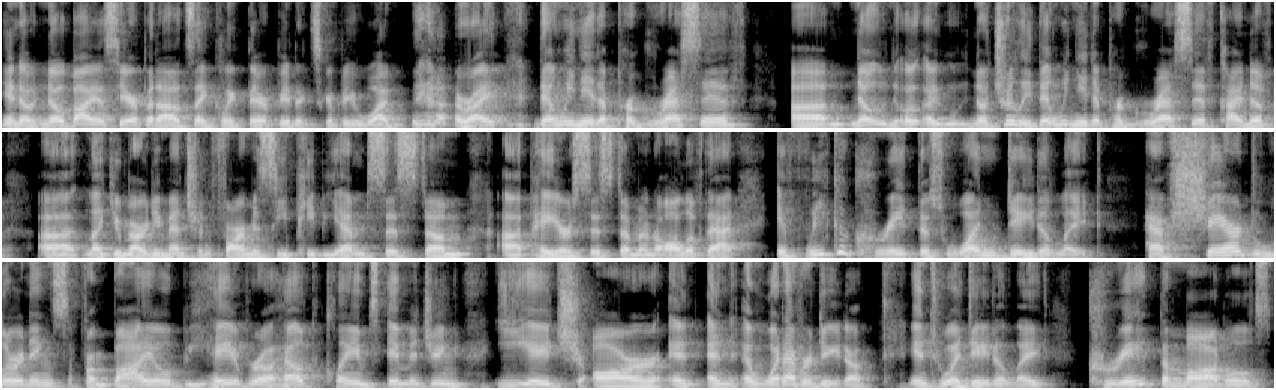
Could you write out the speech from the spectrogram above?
you know, no bias here, but I would say Click Therapeutics could be one, right? Then we need a progressive um, no, no, uh, no, truly. Then we need a progressive kind of, uh, like you already mentioned, pharmacy PBM system, uh, payer system, and all of that. If we could create this one data lake, have shared learnings from bio, behavioral, health claims, imaging, EHR, and, and, and whatever data into a data lake, create the models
